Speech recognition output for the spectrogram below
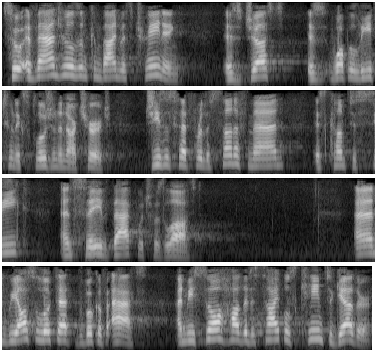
So evangelism combined with training is just is what will lead to an explosion in our church. Jesus said, For the Son of Man is come to seek and save that which was lost. And we also looked at the book of Acts, and we saw how the disciples came together.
